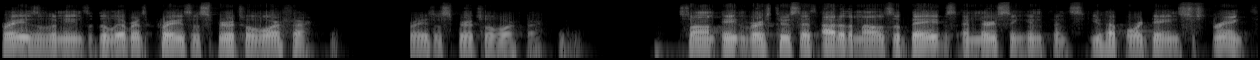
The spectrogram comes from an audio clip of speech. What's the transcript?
Praise is a means of deliverance. Praise is spiritual warfare. Praise is spiritual warfare. Psalm 8 and verse 2 says, Out of the mouths of babes and nursing infants, you have ordained strength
